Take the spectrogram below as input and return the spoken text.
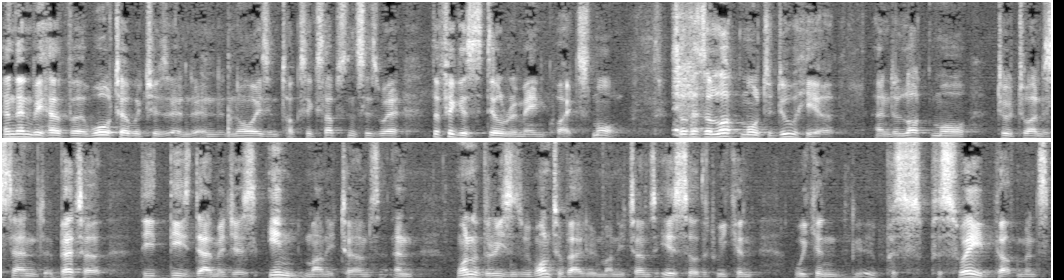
And then we have uh, water, which is and, and noise and toxic substances, where the figures still remain quite small. So there's a lot more to do here, and a lot more to, to understand better the, these damages in money terms. And one of the reasons we want to value in money terms is so that we can we can uh, pers- persuade governments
